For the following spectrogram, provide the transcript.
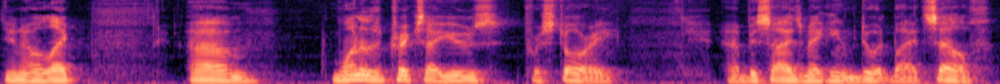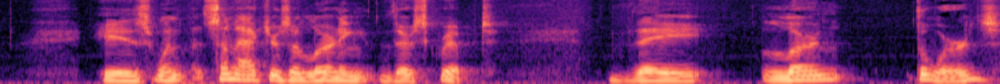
You know, like um, one of the tricks I use for story, uh, besides making them do it by itself, is when some actors are learning their script, they learn the words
